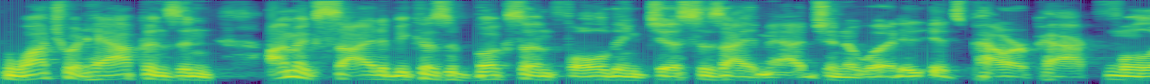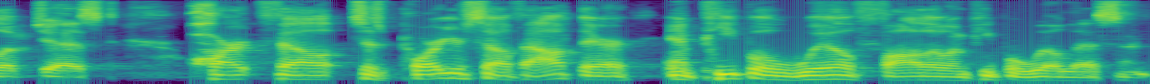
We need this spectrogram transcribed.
and watch what happens. And I'm excited because the book's unfolding just as I imagine it would. It, it's power packed, full of just heartfelt, just pour yourself out there and people will follow and people will listen.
